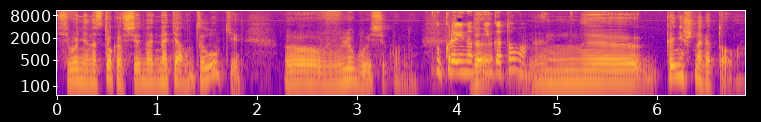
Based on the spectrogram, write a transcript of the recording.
Сегодня настолько все натянуты луки э, в любую секунду. Украина да. не готова? Конечно, готова.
